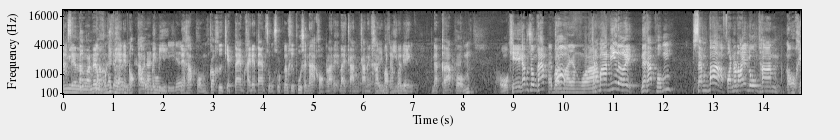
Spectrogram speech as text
มันมีเงินรางวัลด้วยเหรแล้อคนที่แพ้เนี่ยน็อกเอาท์ไม่มีนะครับผมก็คือเก็บแต้มใครได้แต้มสูงสุดนั่นคือผู้ชนะของรายการการแข่งขันรอบนี้นั่นเองนะครับผม โอเคครับผู้ชมครับไอบอลมายังวะ ประมาณนี้เลยนะครับผม แซมบ้าฝันร้ายลงทันโอเค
